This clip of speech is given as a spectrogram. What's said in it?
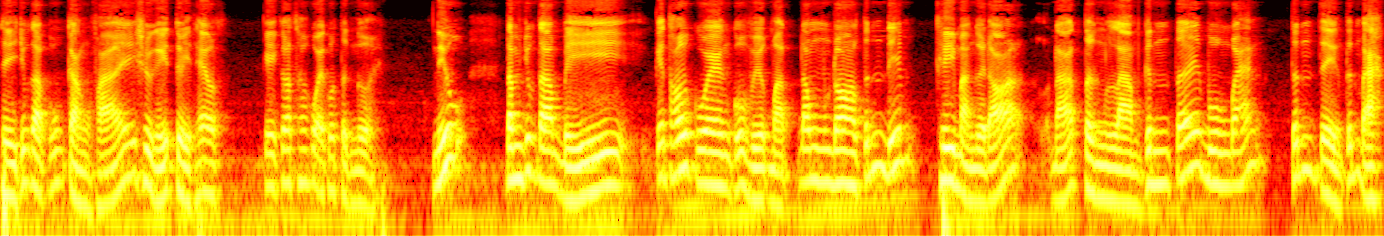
Thì chúng ta cũng cần phải suy nghĩ tùy theo cái có thói quen của từng người. Nếu tâm chúng ta bị cái thói quen của việc mà đông đo tính điếm khi mà người đó đã từng làm kinh tế buôn bán tính tiền tính bạc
